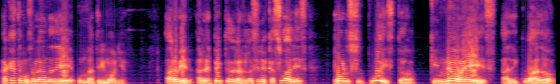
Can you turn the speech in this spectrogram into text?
Acá estamos hablando de un matrimonio. Ahora bien, al respecto de las relaciones casuales, por supuesto que no es adecuado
